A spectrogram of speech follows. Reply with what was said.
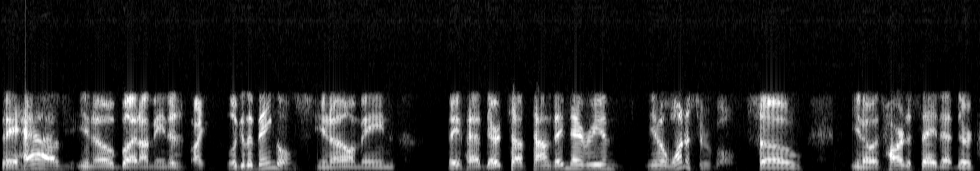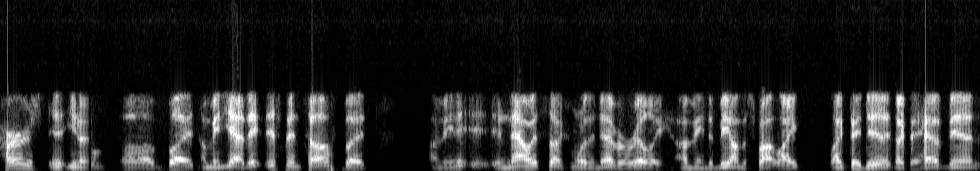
they have, you know, but I mean, it's like look at the Bengals. You know, I mean, they've had their tough times. They've never even, you know, won a Super Bowl. So, you know, it's hard to say that they're cursed. Eh, you know, uh, but I mean, yeah, they, it's been tough, but I mean, it, it, and now it sucks more than ever. Really, I mean, to be on the spotlight like they did, like they have been.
